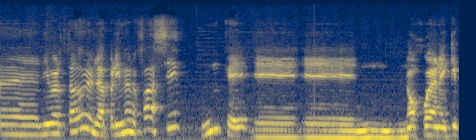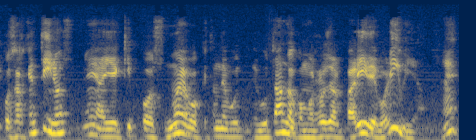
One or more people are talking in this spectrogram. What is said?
eh, Libertadores, la primera fase, que eh, eh, no juegan equipos argentinos, ¿eh? hay equipos nuevos que están debu- debutando, como Royal París de Bolivia. ¿eh?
